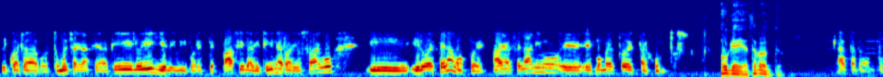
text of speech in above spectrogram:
el 4 de agosto. Muchas gracias a ti, Luis, y, por este espacio y la vitrina Radio Sago. Y, y lo esperamos, pues. Háganse el ánimo, eh, es momento de estar juntos. Ok, hasta pronto. Hasta pronto.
